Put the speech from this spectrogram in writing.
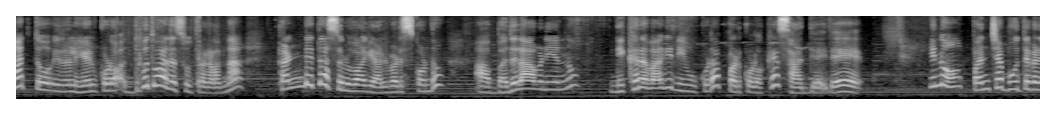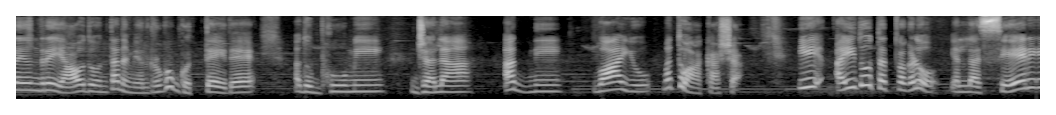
ಮತ್ತು ಇದರಲ್ಲಿ ಹೇಳ್ಕೊಡೋ ಅದ್ಭುತವಾದ ಸೂತ್ರಗಳನ್ನು ಖಂಡಿತ ಸುಲಭವಾಗಿ ಅಳವಡಿಸ್ಕೊಂಡು ಆ ಬದಲಾವಣೆಯನ್ನು ನಿಖರವಾಗಿ ನೀವು ಕೂಡ ಪಡ್ಕೊಳ್ಳೋಕ್ಕೆ ಸಾಧ್ಯ ಇದೆ. ಇನ್ನು ಪಂಚಭೂತಗಳಂದರೆ ಯಾವುದು ಅಂತ ನಮ್ಮೆಲ್ರಿಗೂ ಗೊತ್ತೇ ಇದೆ. ಅದು ಭೂಮಿ, ಜಲ, ಅಗ್ನಿ, ವಾಯು ಮತ್ತು ಆಕಾಶ. ಈ ಐದು ತತ್ವಗಳು ಎಲ್ಲ ಸೇರಿ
